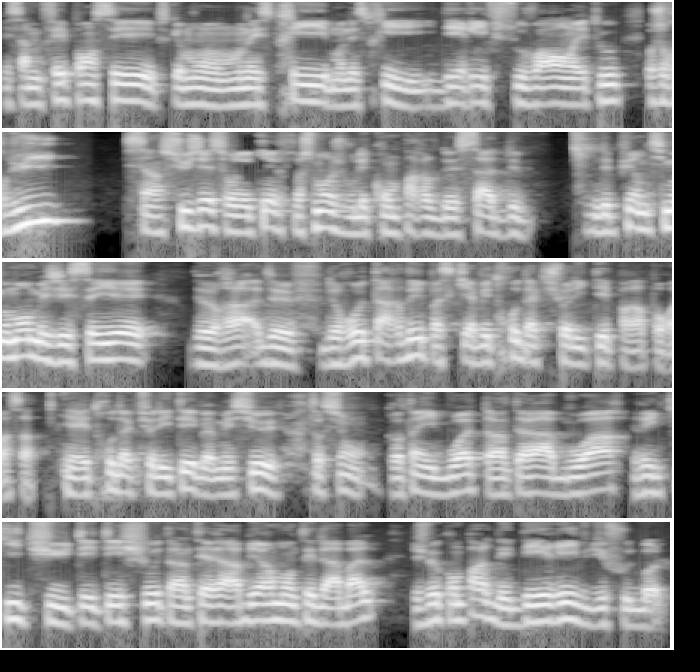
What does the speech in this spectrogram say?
mais ça me fait penser, parce que mon, esprit, mon esprit, il dérive souvent et tout. Aujourd'hui, c'est un sujet sur lequel, franchement, je voulais qu'on parle de ça de- depuis un petit moment, mais j'essayais de, de, de retarder parce qu'il y avait trop d'actualité par rapport à ça. Il y avait trop d'actualité, ben messieurs, attention, Quentin il boit, t'as intérêt à boire, Ricky tu t'es chaud, t'as intérêt à bien remonter de la balle. Je veux qu'on parle des dérives du football.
